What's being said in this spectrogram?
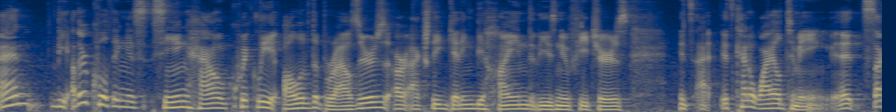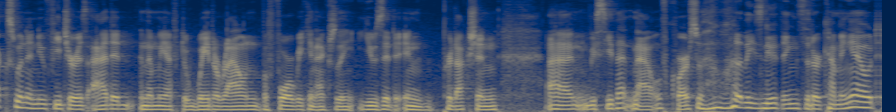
And the other cool thing is seeing how quickly all of the browsers are actually getting behind these new features it's uh, it's kind of wild to me. It sucks when a new feature is added and then we have to wait around before we can actually use it in production. And we see that now, of course, with a lot of these new things that are coming out.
